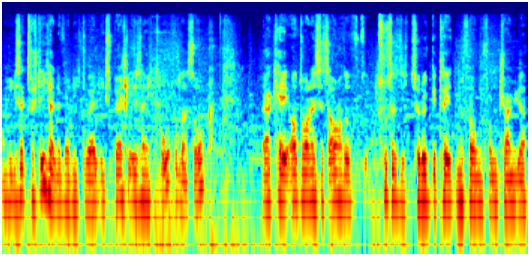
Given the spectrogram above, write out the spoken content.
und wie gesagt, verstehe ich halt einfach nicht, weil X-Special ist ja nicht tot oder so. Okay, Oddwan ist jetzt auch noch zusätzlich zurückgetreten vom, vom Jungler.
